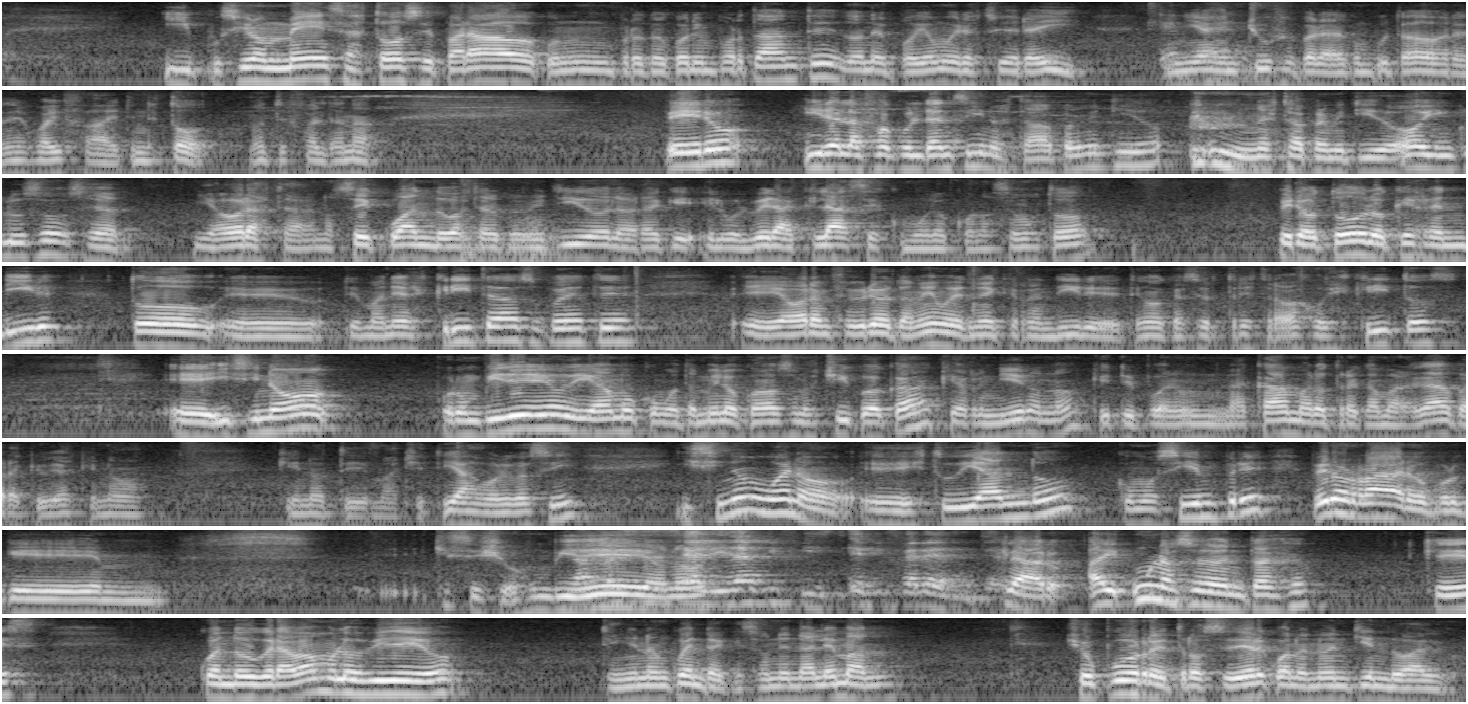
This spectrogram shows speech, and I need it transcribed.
y pusieron mesas, todo separado, con un protocolo importante, donde podíamos ir a estudiar ahí. Tenías enchufe para la computadora, tenés wifi, tenés todo, no te falta nada. Pero ir a la facultad en sí no estaba permitido, no está permitido hoy incluso, o sea, y ahora hasta no sé cuándo va a estar permitido, la verdad que el volver a clases como lo conocemos todo, pero todo lo que es rendir, todo eh, de manera escrita, suponete, eh, ahora en febrero también voy a tener que rendir, eh, tengo que hacer tres trabajos escritos, eh, y si no, por un video, digamos, como también lo conocen los chicos acá, que rindieron, ¿no? Que te ponen una cámara, otra cámara acá, para que veas que no, que no te macheteas o algo así. Y si no, bueno, eh, estudiando, como siempre, pero raro, porque, mm, qué sé yo, es un La video, ¿no? es, difí- es diferente. Claro, hay una sola ventaja, que es cuando grabamos los videos, teniendo en cuenta que son en alemán, yo puedo retroceder cuando no entiendo algo.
